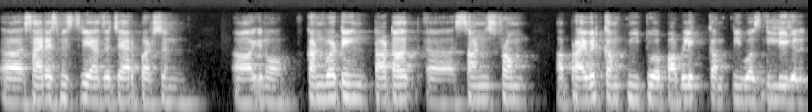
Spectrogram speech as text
uh, Cyrus Mistry as the chairperson, you know, converting Tata uh, Sons from a private company to a public company was illegal.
